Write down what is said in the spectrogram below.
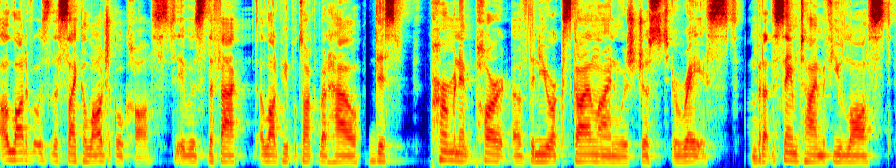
a lot of it was the psychological cost. It was the fact a lot of people talked about how this permanent part of the New York skyline was just erased. But at the same time, if you lost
